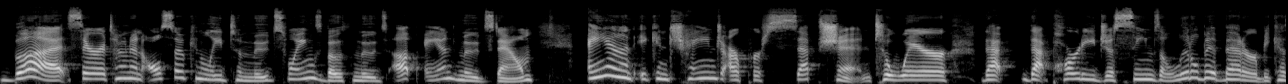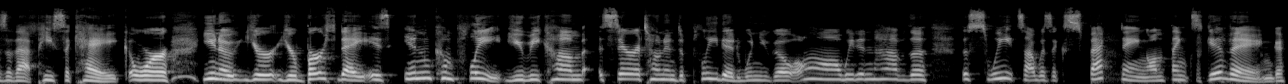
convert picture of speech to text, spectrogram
but serotonin also can lead to mood swings, both moods up and moods down and it can change our perception to where that that party just seems a little bit better because of that piece of cake. Or you know your your birthday is incomplete. You become serotonin depleted when you go oh we didn't have the the sweets i was expecting on thanksgiving.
